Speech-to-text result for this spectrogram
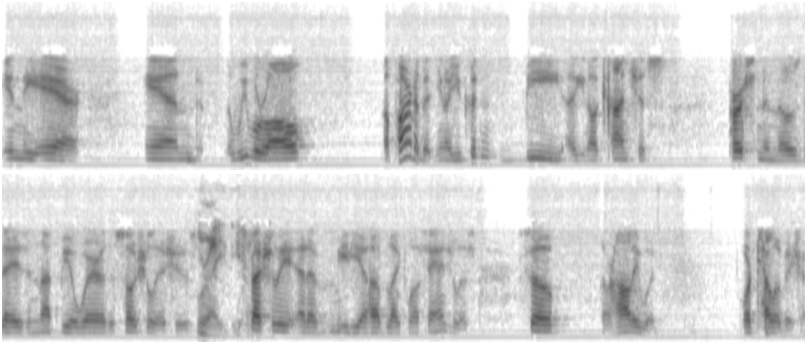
in the air, and we were all a part of it. You know, you couldn't be a, you know a conscious person in those days and not be aware of the social issues Right. Yeah. especially at a media hub like Los Angeles, so or Hollywood, or television.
